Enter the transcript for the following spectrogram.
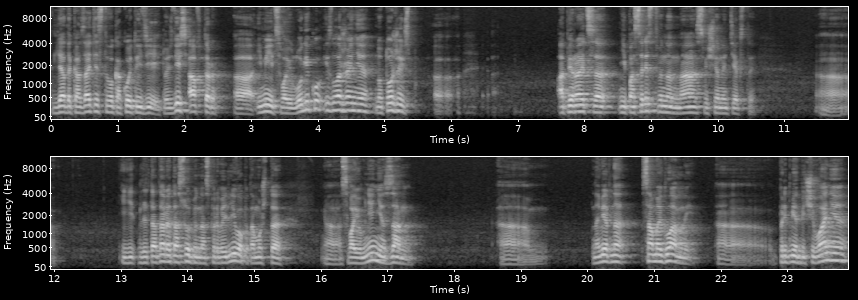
для доказательства какой-то идеи. То есть здесь автор имеет свою логику изложения, но тоже опирается непосредственно на священные тексты. А, и для татар это особенно справедливо, потому что а, свое мнение Зан, а, наверное, самый главный предмет бичевания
